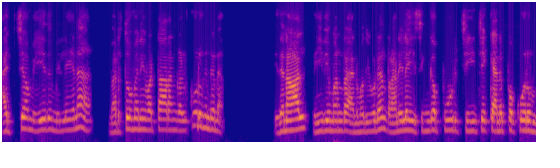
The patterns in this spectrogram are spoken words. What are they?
அச்சம் ஏதும் இல்லை என மருத்துவமனை வட்டாரங்கள் கூறுகின்றன. இதனால் நீதிமன்ற அனுமதியுடன் ரணிலை சிங்கப்பூர் சிகிச்சைக்கு அனுப்ப கூறும்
